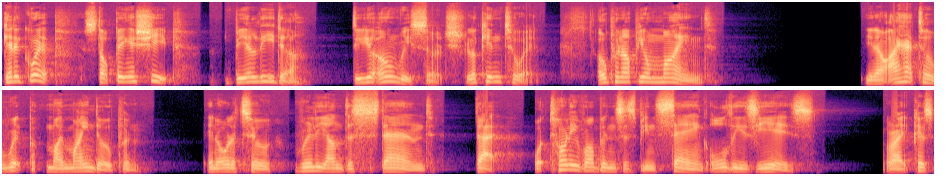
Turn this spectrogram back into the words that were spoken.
Get a grip. Stop being a sheep. Be a leader. Do your own research. Look into it. Open up your mind you know, I had to rip my mind open in order to really understand that what Tony Robbins has been saying all these years, right? Because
